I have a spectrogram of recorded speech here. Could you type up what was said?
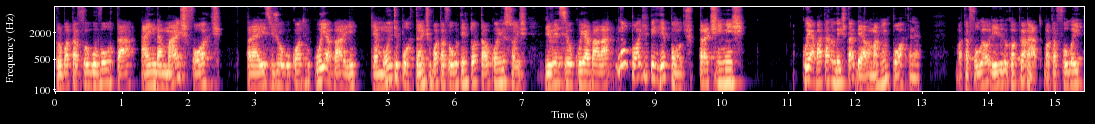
para o Botafogo voltar ainda mais forte para esse jogo contra o Cuiabá aí, que é muito importante. O Botafogo tem total condições de vencer o Cuiabá lá. Não pode perder pontos para times. Cuiabá está no meio de tabela, mas não importa, né? Botafogo é o líder do campeonato. Botafogo aí,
